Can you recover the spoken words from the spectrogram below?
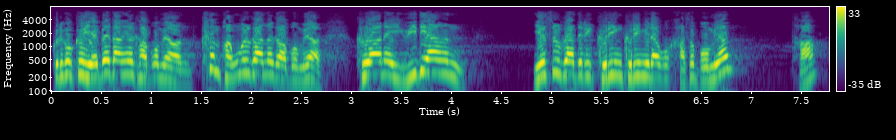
그리고 그 예배당에 가보면 큰 박물관을 가보면 그 안에 위대한 예술가들이 그린 그림이라고 가서 보면 다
